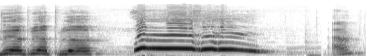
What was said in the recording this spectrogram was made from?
Blah blah blah. Woo! I don't.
